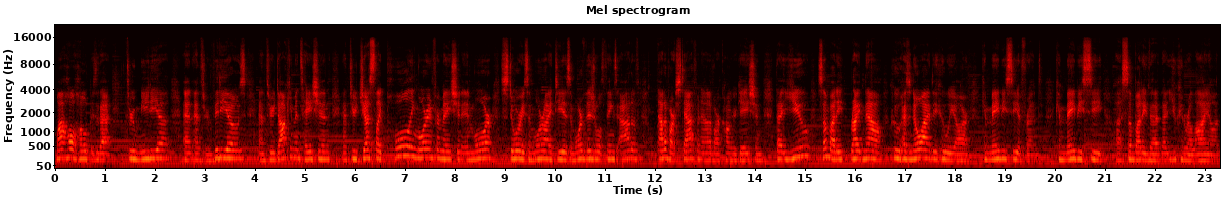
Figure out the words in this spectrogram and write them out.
my whole hope is that through media and, and through videos and through documentation and through just like pulling more information and more stories and more ideas and more visual things out of out of our staff and out of our congregation that you somebody right now who has no idea who we are can maybe see a friend can maybe see uh, somebody that, that you can rely on,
